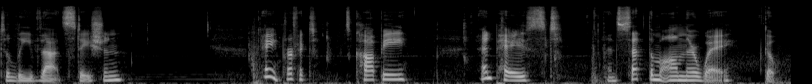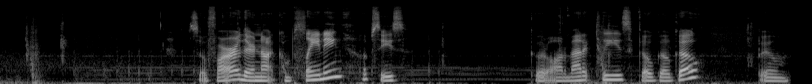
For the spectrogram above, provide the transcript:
to leave that station. Okay, perfect. Let's copy and paste and set them on their way. Go. So far, they're not complaining. Whoopsies. Go to automatic, please. Go, go, go. Boom.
